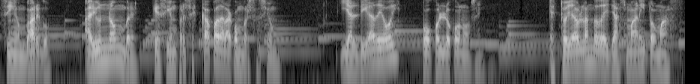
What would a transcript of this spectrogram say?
Sin embargo, hay un nombre que siempre se escapa de la conversación y al día de hoy pocos lo conocen. Estoy hablando de Yasmani Tomás.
